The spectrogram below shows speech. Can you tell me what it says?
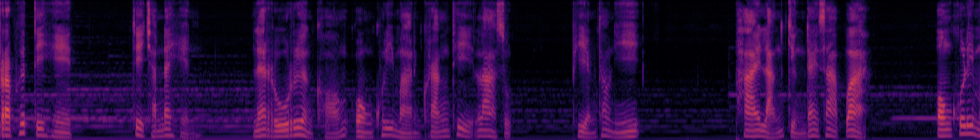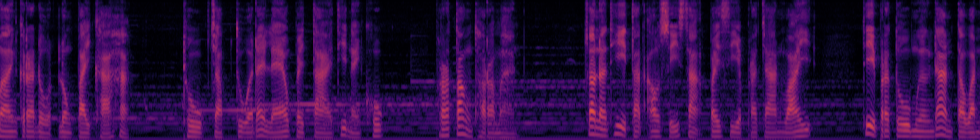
ประพฤติเหตุที่ฉันได้เห็น และรู้เรื่องขององคุลิมานครั้งที่ล่าสุด เพียงเท่านี้ ภายหลังจึงได้ทราบว่า องคุลิมานกระโดดลงไปขาหัก ถูกจับตัวได้แล้วไปตายที่ในคุก เพราะต้องทรมาน เจ้าหน้าที่ตัดเอาศีรษะไปเสียประจานไว้ ที่ประตูเมืองด้านตะวัน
